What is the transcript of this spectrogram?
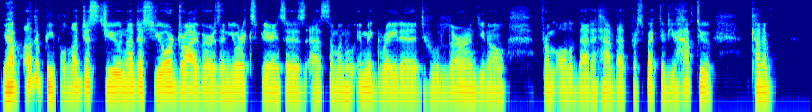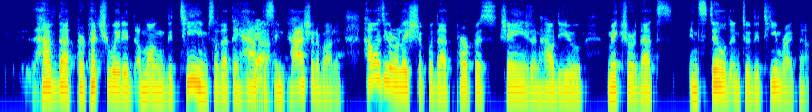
you have other people not just you not just your drivers and your experiences as someone who immigrated who learned you know from all of that and have that perspective you have to kind of have that perpetuated among the team so that they have yeah. the same passion about it how has your relationship with that purpose changed and how do you make sure that's instilled into the team right now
